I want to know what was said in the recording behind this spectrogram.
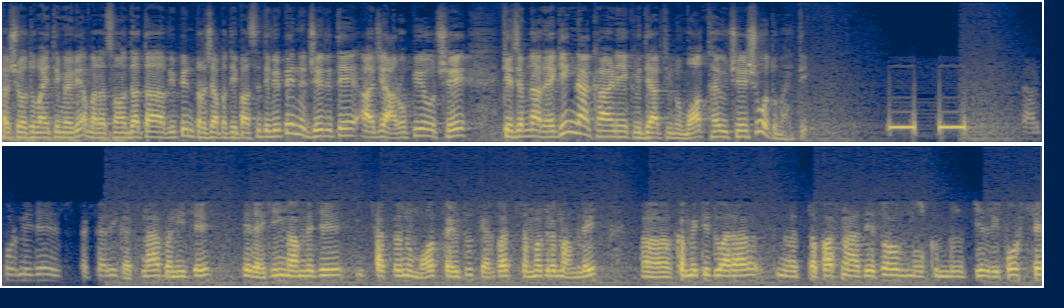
હશે, વધુ માહિતી મેળવી અમારા સંવાદદાતા વિપિન પ્રજાપતિ પાસેથી. વિપિન, જે રીતે આજે આરોપીઓ છે કે જેમના રેગિંગના કારણે એક વિદ્યાર્થીનું મોત થયું છે, શું હતું માહિતી? ધારપુરની જે સરકારી ઘટના બની છે તે રેગિંગ મામલે જે છાત્રનું મોત થયું હતું, ત્યારબાદ સમગ્ર મામલે કમિટી દ્વારા તપાસના આદેશો જે રિપોર્ટ છે,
